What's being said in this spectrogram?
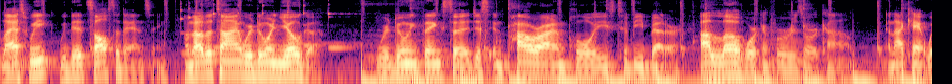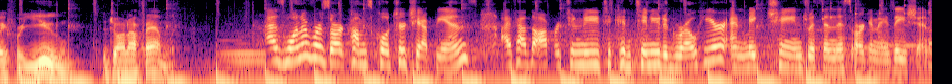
Last week, we did salsa dancing. Another time, we're doing yoga. We're doing things to just empower our employees to be better. I love working for ResortCom, and I can't wait for you to join our family. As one of ResortCom's culture champions, I've had the opportunity to continue to grow here and make change within this organization.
